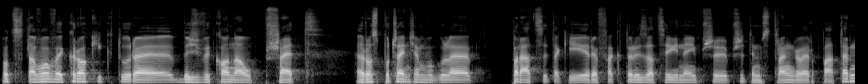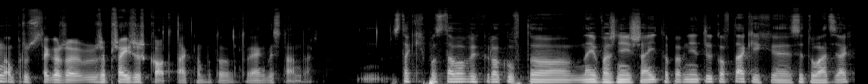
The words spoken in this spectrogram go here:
podstawowe kroki, które byś wykonał przed rozpoczęciem w ogóle pracy takiej refaktoryzacyjnej przy, przy tym Strangler pattern, oprócz tego, że, że przejrzysz kod, tak? No bo to, to jakby standard. Z takich podstawowych kroków to najważniejsza i to pewnie tylko w takich e, sytuacjach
